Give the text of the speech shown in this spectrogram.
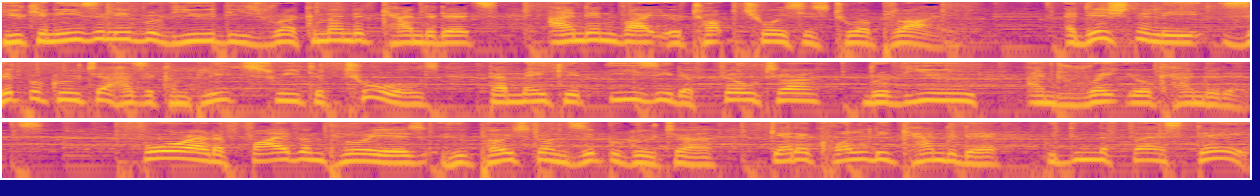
You can easily review these recommended candidates and invite your top choices to apply. Additionally, ZipRecruiter has a complete suite of tools that make it easy to filter, review, and rate your candidates. Four out of five employers who post on ZipRecruiter get a quality candidate within the first day.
